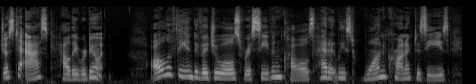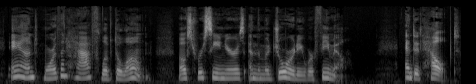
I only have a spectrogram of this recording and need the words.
just to ask how they were doing all of the individuals receiving calls had at least one chronic disease, and more than half lived alone. Most were seniors, and the majority were female. And it helped.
